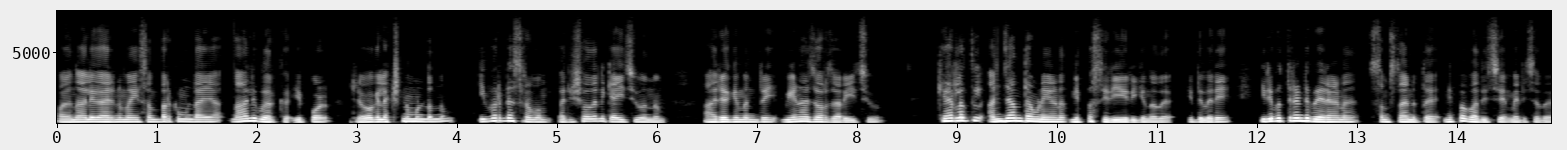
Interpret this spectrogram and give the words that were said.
പതിനാലുകാരനുമായി സമ്പർക്കമുണ്ടായ നാലു പേർക്ക് ഇപ്പോൾ രോഗലക്ഷണമുണ്ടെന്നും ഇവരുടെ സ്രവം പരിശോധനയ്ക്ക് അയച്ചുവെന്നും ആരോഗ്യമന്ത്രി വീണ ജോർജ് അറിയിച്ചു. കേരളത്തിൽ അഞ്ചാം തവണയാണ് നിപ്പ സ്ഥിരീകരിക്കുന്നത്. ഇതുവരെ ഇരുപത്തിരണ്ട് പേരാണ് സംസ്ഥാനത്ത് നിപ്പ ബാധിച്ച് മരിച്ചത്.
